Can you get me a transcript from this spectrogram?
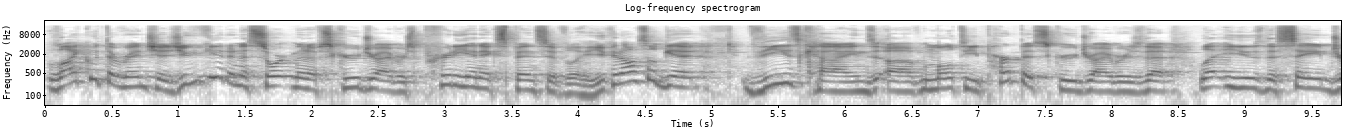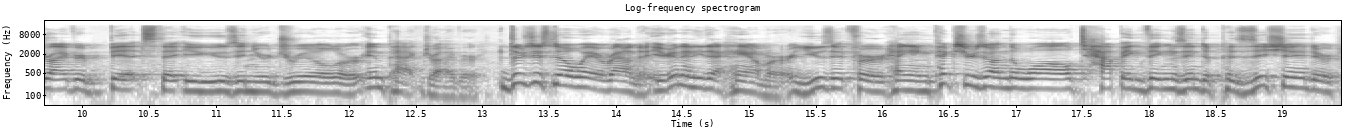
Like with the wrenches, you can get an assortment of screwdrivers pretty inexpensively. You can also get these kinds of multi-purpose screwdrivers that let you use the same driver bits that you use in your drill or impact driver. There's just no way around it. You're gonna need a hammer. Use it for hanging pictures on the wall, tapping things into position, or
